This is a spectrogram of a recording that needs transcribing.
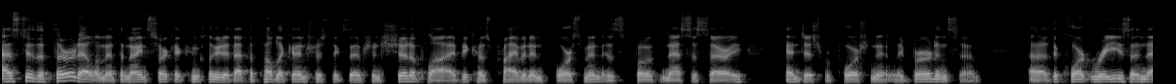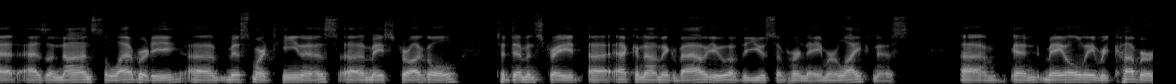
As to the third element, the Ninth Circuit concluded that the public interest exemption should apply because private enforcement is both necessary and disproportionately burdensome. Uh, the court reasoned that as a non celebrity, uh, Ms. Martinez uh, may struggle to demonstrate uh, economic value of the use of her name or likeness. Um, and may only recover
